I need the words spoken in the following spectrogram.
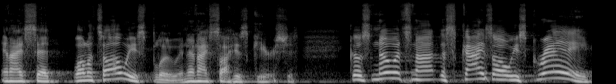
And I said, Well, it's always blue. And then I saw his gears just goes, No, it's not. The sky's always gray.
